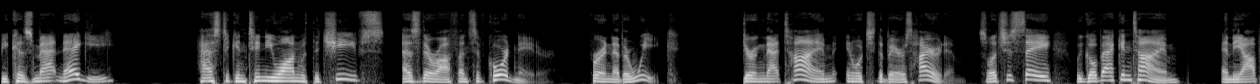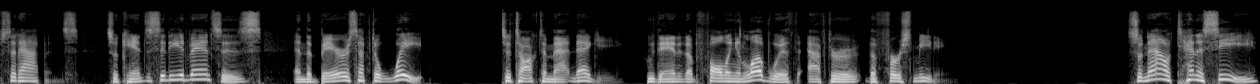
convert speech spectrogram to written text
because Matt Nagy has to continue on with the Chiefs as their offensive coordinator for another week during that time in which the Bears hired him. So let's just say we go back in time and the opposite happens. So Kansas City advances and the Bears have to wait to talk to Matt Nagy, who they ended up falling in love with after the first meeting. So now Tennessee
